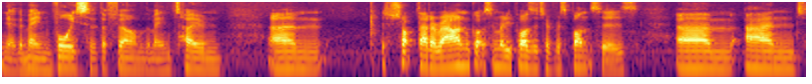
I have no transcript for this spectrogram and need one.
you know, the main voice of the film, the main tone. Um, shopped that around, got some really positive responses, um, and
